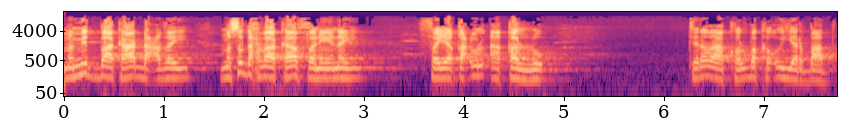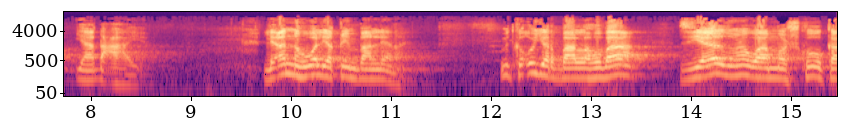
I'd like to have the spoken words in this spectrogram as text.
ma mid baa kaa dhacday ma saddex baa kaa faniinay. Fa yaqacu laqalu tiradaa kolba ka u yarbaad yaa dhacahaya liannahu walyaqiin baan leenahay midka u yar baa la hubaa ziyaadaduna waa mashkuuka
